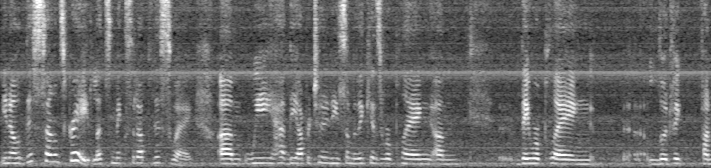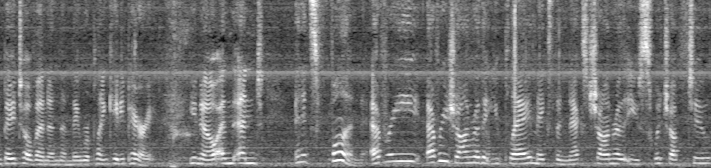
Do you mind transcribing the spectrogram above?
you know, this sounds great. Let's mix it up this way. Um, we had the opportunity. Some of the kids were playing. Um, they were playing Ludwig van Beethoven, and then they were playing Katy Perry. You know, and and and it's fun. Every every genre that you play makes the next genre that you switch up to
